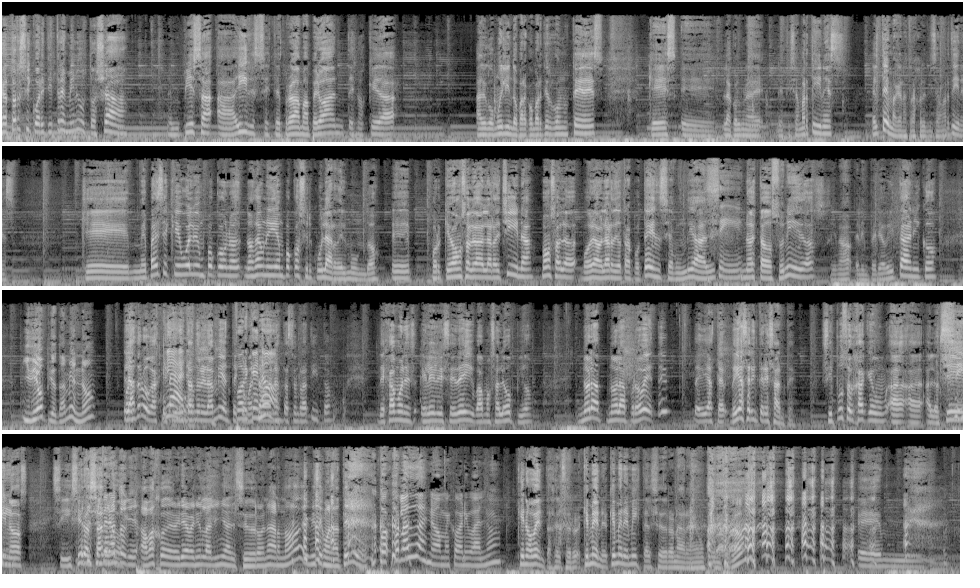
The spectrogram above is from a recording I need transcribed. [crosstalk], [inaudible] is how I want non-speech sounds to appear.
...14 y 43 minutos ya... ...empieza a irse este programa... ...pero antes nos queda... ...algo muy lindo para compartir con ustedes... ...que es eh, la columna de Leticia Martínez... ...el tema que nos trajo Leticia Martínez... ...que me parece que vuelve un poco... no- ...nos da una idea un poco circular del mundo... eh, ...porque vamos a volver a hablar de China... ...vamos a hablar- volver a hablar de otra potencia mundial... Sí. ...no Estados Unidos... ...sino el Imperio Británico... Y de opio también, ¿no? Las drogas que Claro. siguen estando en el ambiente, ¿Por como estaban no? hasta hace un ratito. Dejamos el LSD y vamos al opio. No la, no la probé. De- Debía ser, debía ser interesante. Si puso en jaque un- a, a- a los Sí. chinos, si hicieron Este es el tanto- dato que abajo debería venir la línea del cedronar, ¿no? ¿Viste con la tele? [laughs] Por, por las dudas no, mejor igual, ¿no? Qué noventas el cedronar. Qué, mene- qué menemista el cedronar en algún punto, ¿no? [laughs] Em,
